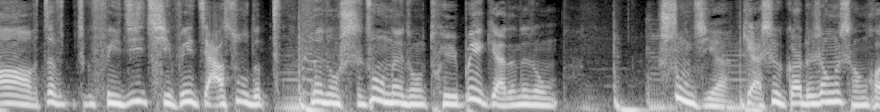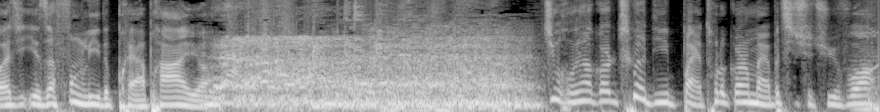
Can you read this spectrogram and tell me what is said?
啊，这这个飞机起飞加速的那种失重、那种推背感的那种瞬间，感受哥的人生好像也在奋力的攀爬一样。就好像哥彻底摆脱了哥买不起学区房，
